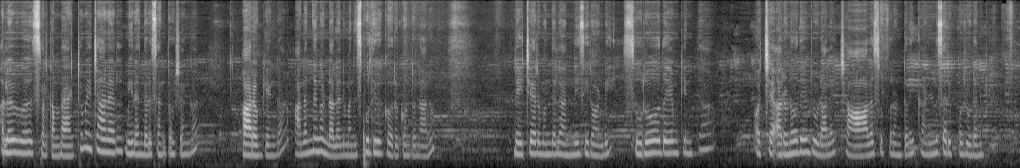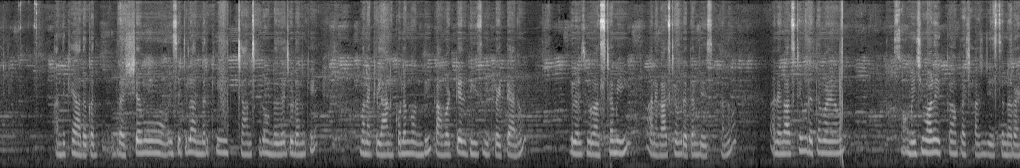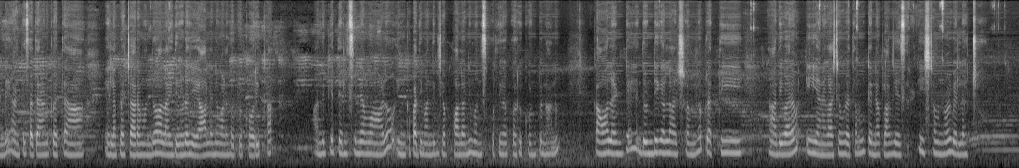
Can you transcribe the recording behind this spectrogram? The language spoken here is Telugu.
Hello viewers welcome back to my channel మీరందరూ సంతోషంగా ఆరోగ్యంగా ఆనందంగా ఉండాలని మనస్ఫూర్తిగా కోరుకుంటున్నాను. నేచర్ ముందర అన్నీ జీరో అండి. సూర్యోదయం కింద వచ్చే అరుణోదయం చూడాలి. చాలా సూపర్ ఉంటుంది. కళ్ళు సరిపో చూడడానికి అందుకే అదొక దృశ్యము. ఈ సిటీలో అందరికీ ఛాన్స్ కూడా ఉండదు చూడడానికి మనకి ఇలా అనుకూలంగా ఉంది కాబట్టి అది తీసి పెట్టాను ఈరోజు అష్టమి అనగాష్టమి వ్రతం చేస్తున్నాను. అనగాష్టమి వ్రతం అనే- స్వామీజీ వాళ్ళు ఎక్కువ ప్రచారం చేస్తున్నారండి. అంటే సత్యనారాయణ కృత ఎలా ప్రచారం ఉందో అలా ఇది కూడా చేయాలని వాళ్ళది ఒక కోరిక. అందుకే తెలిసిన వాళ్ళు ఇంకా పది మందికి చెప్పాలని మనస్ఫూర్తిగా కోరుకుంటున్నాను. కావాలంటే దుండిగల్ల ఆశ్రమంలో ప్రతి ఆదివారం ఈ అనగాష్టమి వ్రతం టెన్ ఓ క్లాక్ చేశారండి. ఇష్టం ఉన్నవాడు వెళ్ళొచ్చు.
